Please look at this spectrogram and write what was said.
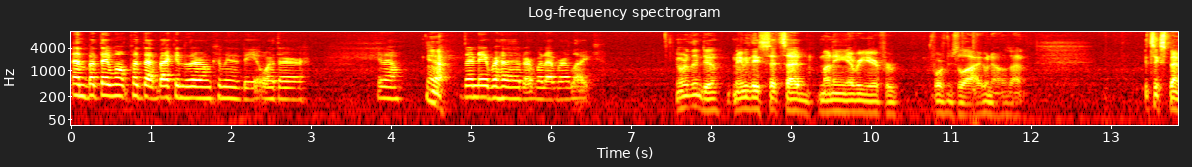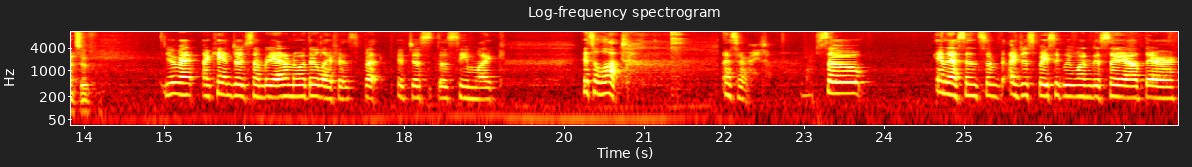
And but they won't put that back into their own community or their, you know, Yeah. their neighborhood or whatever. Like, Or they do. Maybe they set aside money every year for Fourth of July. Who knows? I, it's expensive. You're right. I can't judge somebody. I don't know what their life is, but it just does seem like it's a lot. That's all right. So, in essence, um, I'm- just basically wanted to say out there,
